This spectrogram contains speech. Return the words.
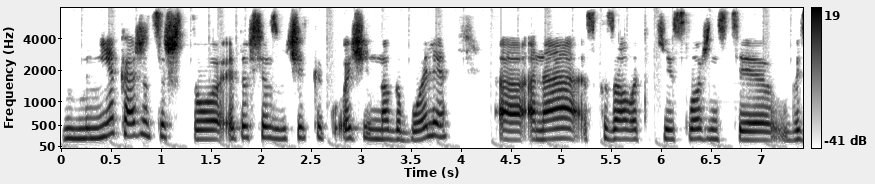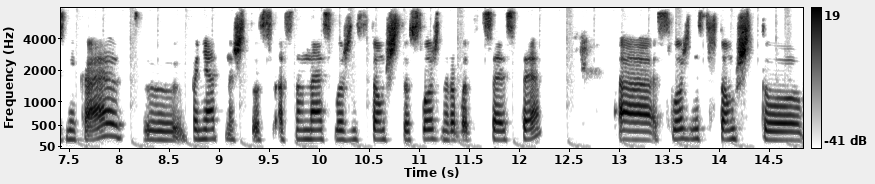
мне кажется, что это все звучит как очень много боли. А, она сказала, какие сложности возникают. Э, понятно, что основная сложность в том, что сложно работать с AST. А сложность в том, что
